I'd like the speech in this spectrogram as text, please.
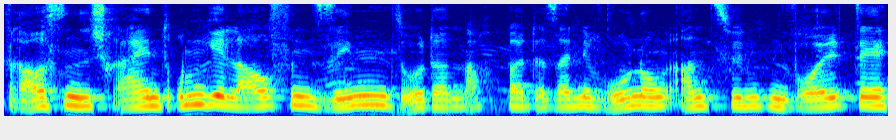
draußen schreiend rumgelaufen sind oder ein Nachbar, der seine Wohnung anzünden wollte.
